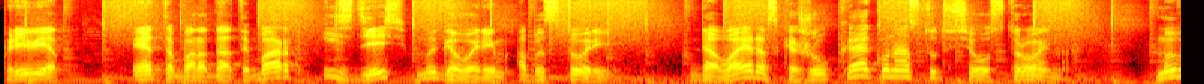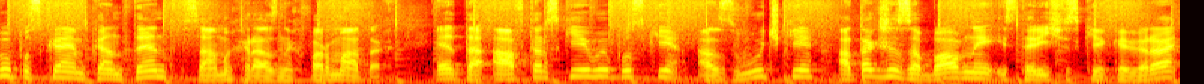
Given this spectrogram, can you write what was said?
Привет! Это Бородатый Барт, и здесь мы говорим об истории. Давай расскажу, как у нас тут все устроено. Мы выпускаем контент в самых разных форматах. Это авторские выпуски, озвучки, а также забавные исторические кавера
